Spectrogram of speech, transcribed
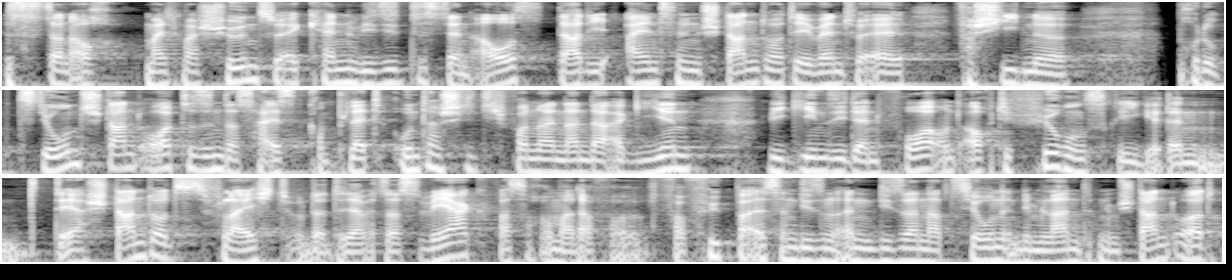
ist es dann auch manchmal schön zu erkennen, wie sieht es denn aus, da die einzelnen Standorte eventuell verschiedene Produktionsstandorte sind, das heißt komplett unterschiedlich voneinander agieren. Wie gehen sie denn vor und auch die Führungsriege? Denn der Standort ist vielleicht oder der, das Werk, was auch immer da verfügbar ist in, diesem, in dieser Nation, in dem Land, in dem Standort,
